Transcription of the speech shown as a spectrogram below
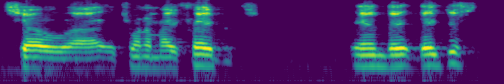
so uh, it's one of my favorites and they, they just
